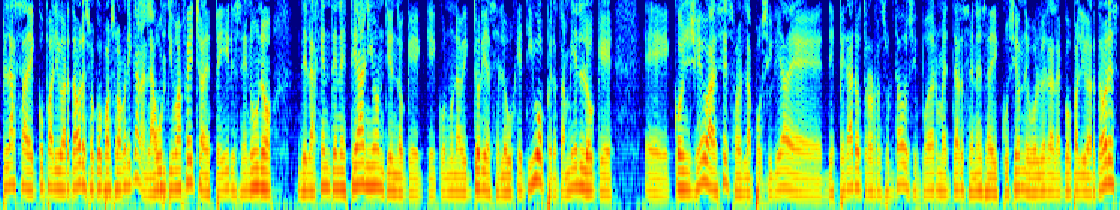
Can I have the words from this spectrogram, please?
plaza de Copa Libertadores o Copa Sudamericana? La última fecha, despedirse en uno de la gente en este año. Entiendo que, con una victoria es el objetivo, pero también lo que eh, conlleva es eso, es la posibilidad de, esperar otros resultados y poder meterse en esa discusión de volver a la Copa Libertadores.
